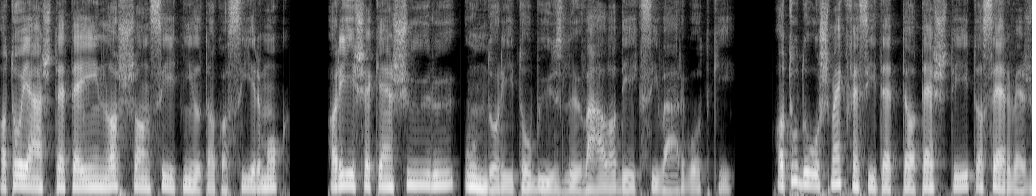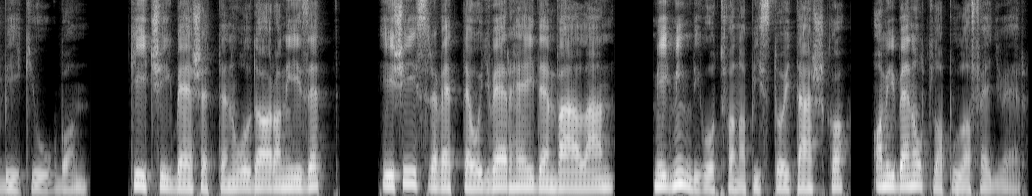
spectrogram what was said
A tojás tetején lassan szétnyíltak a szírmok, a réseken sűrű, undorító bűzlő váladék szivárgott ki. A tudós megfeszítette a testét a szerves békjókban. Kétségbe esetten oldalra nézett, és észrevette, hogy Verheiden vállán még mindig ott van a pisztolytáska, amiben ott lapul a fegyver.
